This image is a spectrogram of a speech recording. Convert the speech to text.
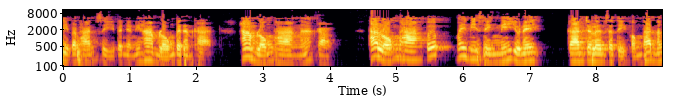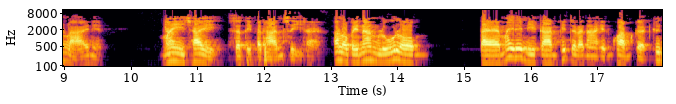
ติปัฏฐานสี่เป็นอย่างนี้ห้ามหลงเป็นอันขาด ห้ามหลงทางนะครับ ถ้าหลงทางปุ๊บไม่มีสิ่งนี้อยู่ในการเจริญสติของท่านทั้งหลายเนี่ย ไม่ใช่สติปัฏฐานสี่ใช่ถ้าเราไปนั่งรู้ลม แต่ไม่ได้มีการพิจารณาเห็นความเกิดขึ้น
